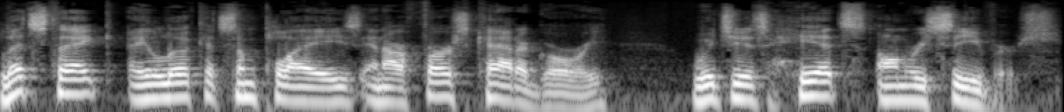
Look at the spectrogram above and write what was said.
Let's take a look at some plays in our first category, which is hits on receivers.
